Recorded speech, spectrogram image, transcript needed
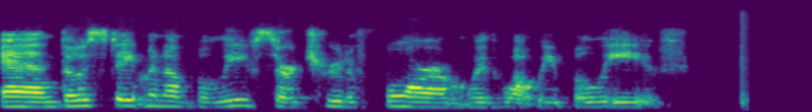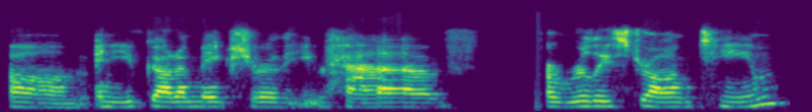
and those statement of beliefs are true to form with what we believe. Um, and you've got to make sure that you have a really strong team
